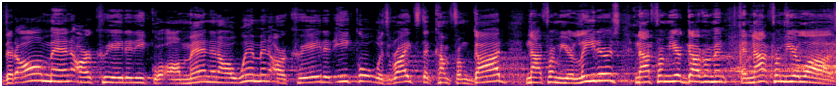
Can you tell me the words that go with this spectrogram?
that all men are created equal. All men and all women are created equal with rights that come from God, not from your leaders, not from your government, and not from your laws.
